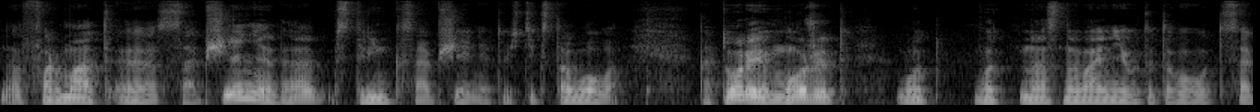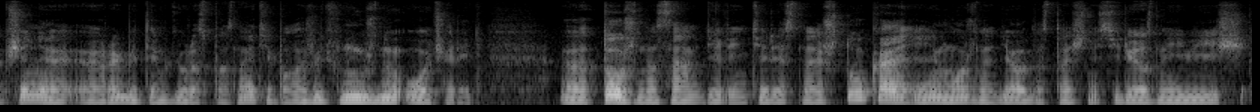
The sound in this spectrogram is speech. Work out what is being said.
э, формат э, сообщения, да, стринг сообщения, то есть текстового, который может вот, вот на основании вот этого вот сообщения э, RabbitMQ распознать и положить в нужную очередь. Э, тоже на самом деле интересная штука, и можно делать достаточно серьезные вещи.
